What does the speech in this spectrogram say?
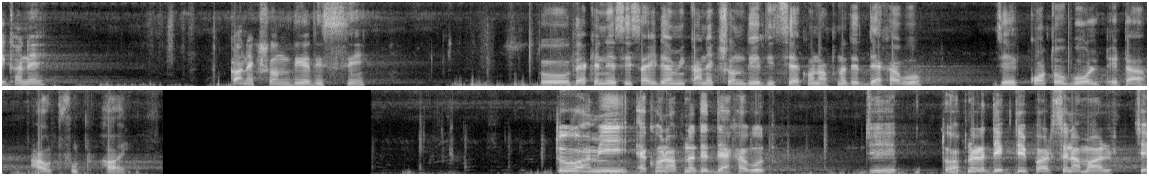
এখানে কানেকশন দিয়ে দিচ্ছি। তো দেখেন এসি সাইডে আমি কানেকশন দিয়ে দিচ্ছি। এখন আপনাদের দেখাবো যে কত বোল্ট এটা আউটপুট হয়। তো আমি এখন আপনাদের দেখাবো যে, তো আপনারা দেখতেই পারছেন আমার যে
